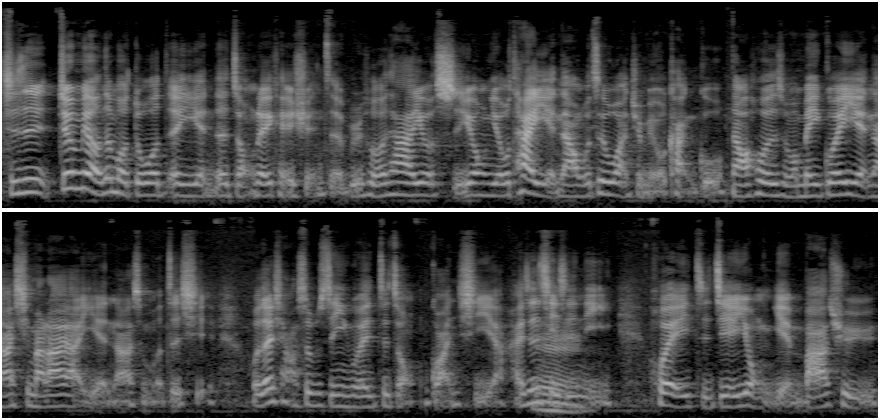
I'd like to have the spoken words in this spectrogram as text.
其实就没有那么多的盐的种类可以选择。比如说他有使用犹太盐啊，我这个完全没有看过，然后或者什么玫瑰盐啊。喜马拉雅盐啊，什么这些，我在想是不是因为这种关系啊，还是其实你会直接用盐巴去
